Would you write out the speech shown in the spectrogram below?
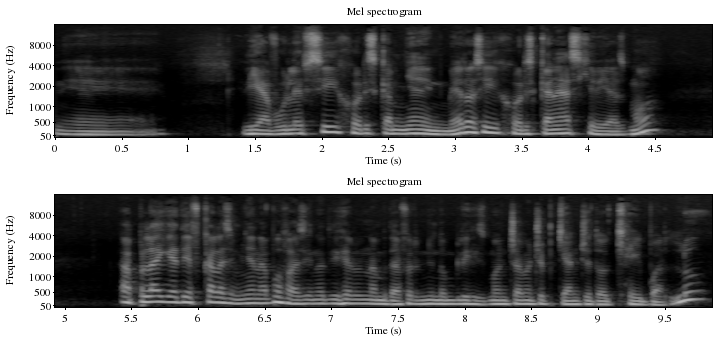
ε, διαβούλευση, χωρίς καμιά ενημέρωση, χωρίς κανένα σχεδιασμό. Απλά γιατί ευκάλασε μια απόφαση ότι θέλουν να μεταφέρουν τον πληθυσμό και άμα και πιάνουν και το OK που αλλού.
